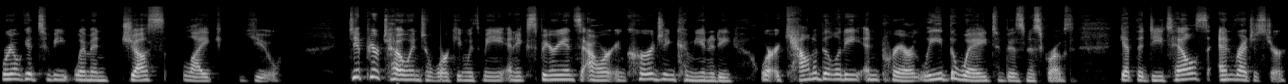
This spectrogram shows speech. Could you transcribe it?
where you'll get to meet women just like you. Dip your toe into working with me and experience our encouraging community where accountability and prayer lead the way to business growth. Get the details and register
